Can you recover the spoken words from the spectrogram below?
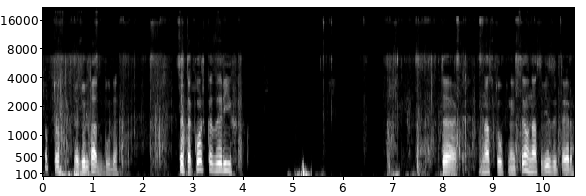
Тобто результат буде. Це також козиріг. Так, наступний. Це у нас візитер.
